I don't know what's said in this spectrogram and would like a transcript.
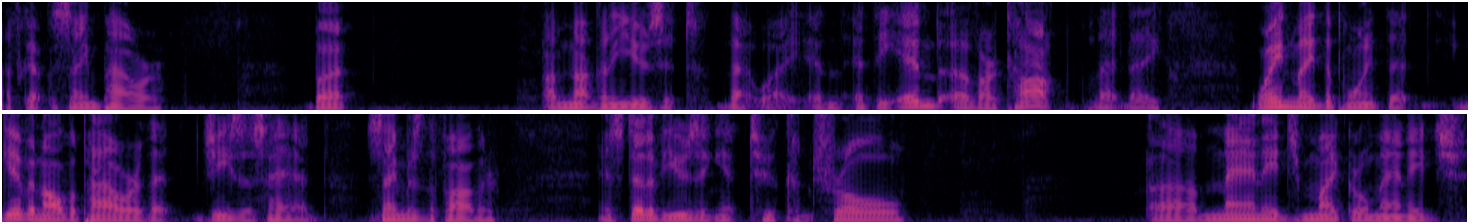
I've got the same power, but I'm not going to use it that way. And at the end of our talk that day, Wayne made the point that given all the power that Jesus had, same as the Father, instead of using it to control, uh, manage, micromanage,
